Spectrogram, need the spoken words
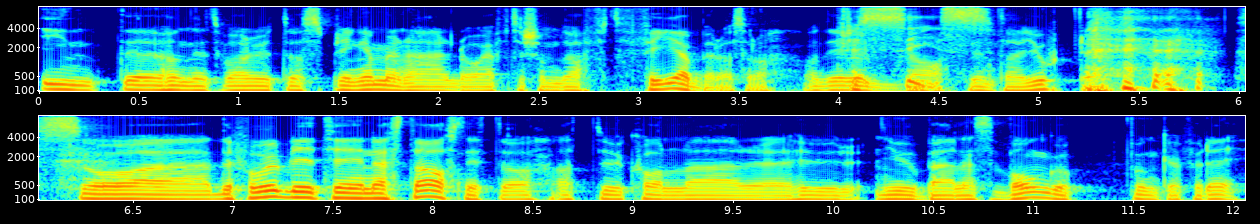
inte hunnit vara ute och springa med den här då eftersom du har haft feber och så. Och det är Precis. bra att du inte har gjort det. så eh, det får väl bli till nästa avsnitt då att du kollar eh, hur New Balance Vongo funkar för dig.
